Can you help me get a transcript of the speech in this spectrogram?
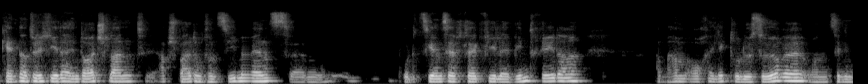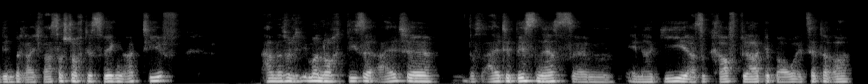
Kennt natürlich jeder in Deutschland, Abspaltung von Siemens, ähm, produzieren sehr viele Windräder, aber haben auch Elektrolyseure und sind in dem Bereich Wasserstoff deswegen aktiv. Haben natürlich immer noch diese alte, das alte Business, ähm, Energie, also Kraftwerke, Bau etc.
